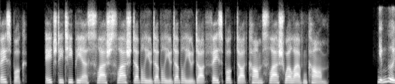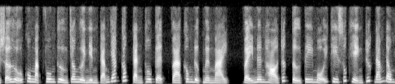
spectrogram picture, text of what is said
Facebook, https slash slash www.facebook.com slash wellavncom. Những người sở hữu khuôn mặt vuông thường cho người nhìn cảm giác góc cạnh thô kệch và không được mềm mại, vậy nên họ rất tự ti mỗi khi xuất hiện trước đám đông.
